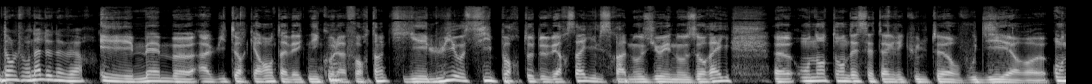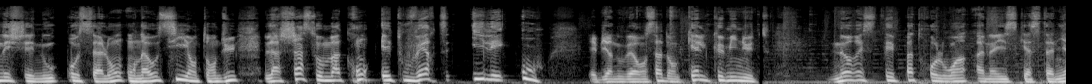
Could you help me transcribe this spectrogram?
dans le journal de 9 heures. Et même euh, à 8h40 avec Nicolas Fortin, qui est lui aussi porte de Versailles. Il sera à nos yeux et nos oreilles. Euh, on entendait cet agriculteur vous dire euh, on est chez nous au salon. On a aussi entendu la chasse au Macron est ouverte. Il est où? Eh bien, nous verrons ça dans quelques minutes. Ne restez pas trop loin, Anaïs Castagna.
